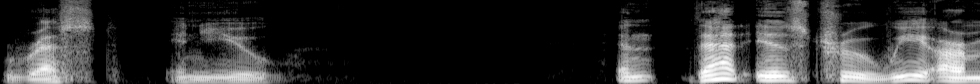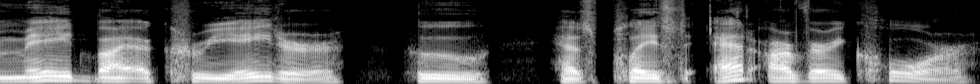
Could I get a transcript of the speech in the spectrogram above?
rest in you. And that is true. We are made by a creator who has placed at our very core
